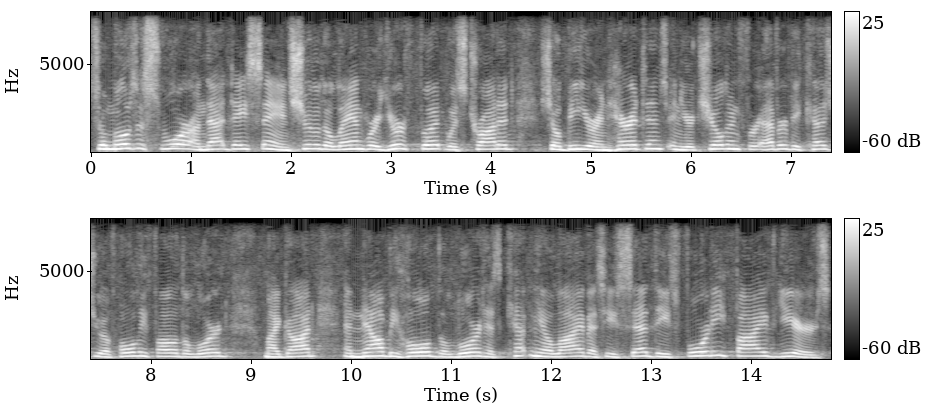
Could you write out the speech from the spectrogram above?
So Moses swore on that day, saying, Surely the land where your foot was trodden shall be your inheritance and your children forever, because you have wholly followed the Lord my God. And now, behold, the Lord has kept me alive, as he said, these 45 years,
